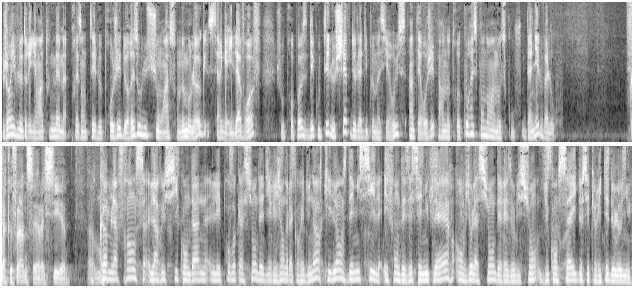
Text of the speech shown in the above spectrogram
Jean-Yves Le Drian a tout de même présenté le projet de résolution à son homologue, Sergei Lavrov. Je vous propose d'écouter le chef de la diplomatie russe interrogé par notre correspondant à Moscou, Daniel Valo. Comme la France, la Russie condamne les provocations des dirigeants de la Corée du Nord qui lancent des missiles et font des essais nucléaires en violation des résolutions du Conseil de sécurité de l'ONU.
